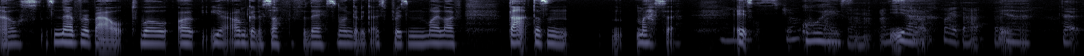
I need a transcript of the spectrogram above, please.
else. It's never about, well, uh, yeah, I'm going to suffer for this and I'm going to go to prison. My life, that doesn't matter. it's always, yeah, by that, that, yeah. that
